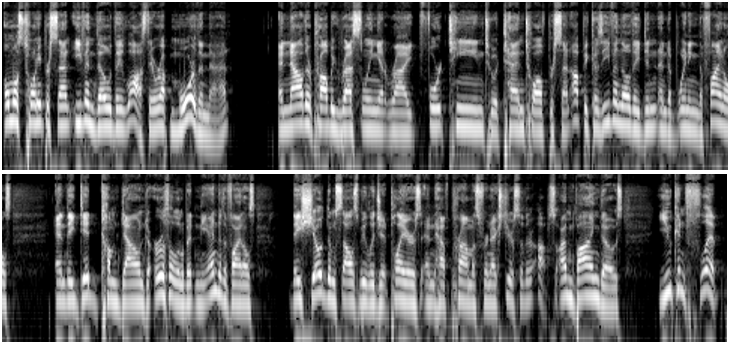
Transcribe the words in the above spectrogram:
almost 20%, even though they lost. They were up more than that. And now they're probably wrestling at right 14 to a 10, 12% up because even though they didn't end up winning the finals and they did come down to earth a little bit in the end of the finals, they showed themselves to be legit players and have promise for next year. So they're up. So I'm buying those. You can flip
